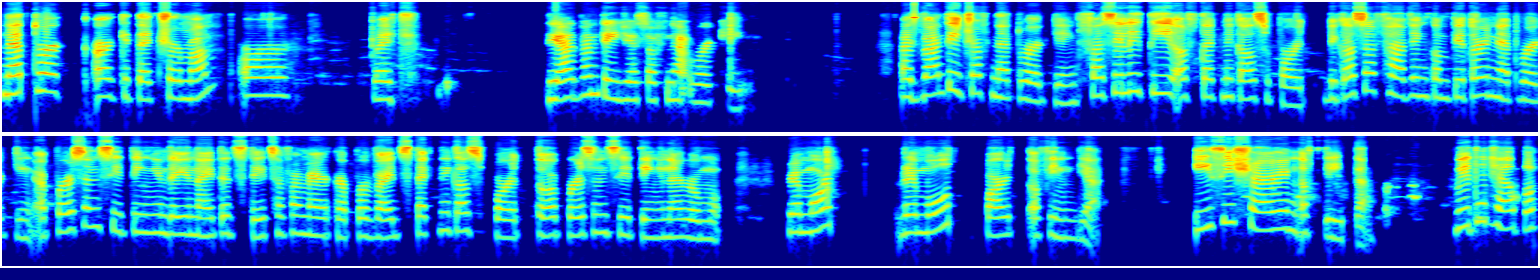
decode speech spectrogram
Network architecture, ma'am? Or wait. the advantages of networking Advantage of networking, facility of technical support. Because of having computer networking, a person sitting in the United States of America provides technical support to a person sitting in a remote remote remote part of India. Easy sharing of data. With the help of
